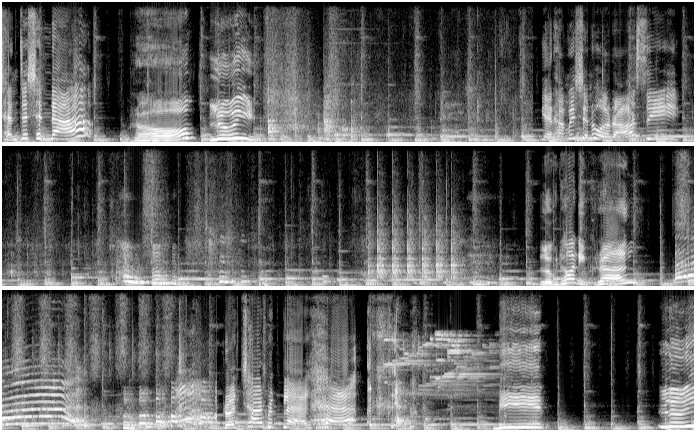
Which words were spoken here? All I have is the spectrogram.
ฉันจะชนะ พร้อม ลุย อย่าทำให้ฉันหัวเราะสิ ลงโทษอีกครั้ง รสชาติแปลกๆแฮะ บีบลุย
